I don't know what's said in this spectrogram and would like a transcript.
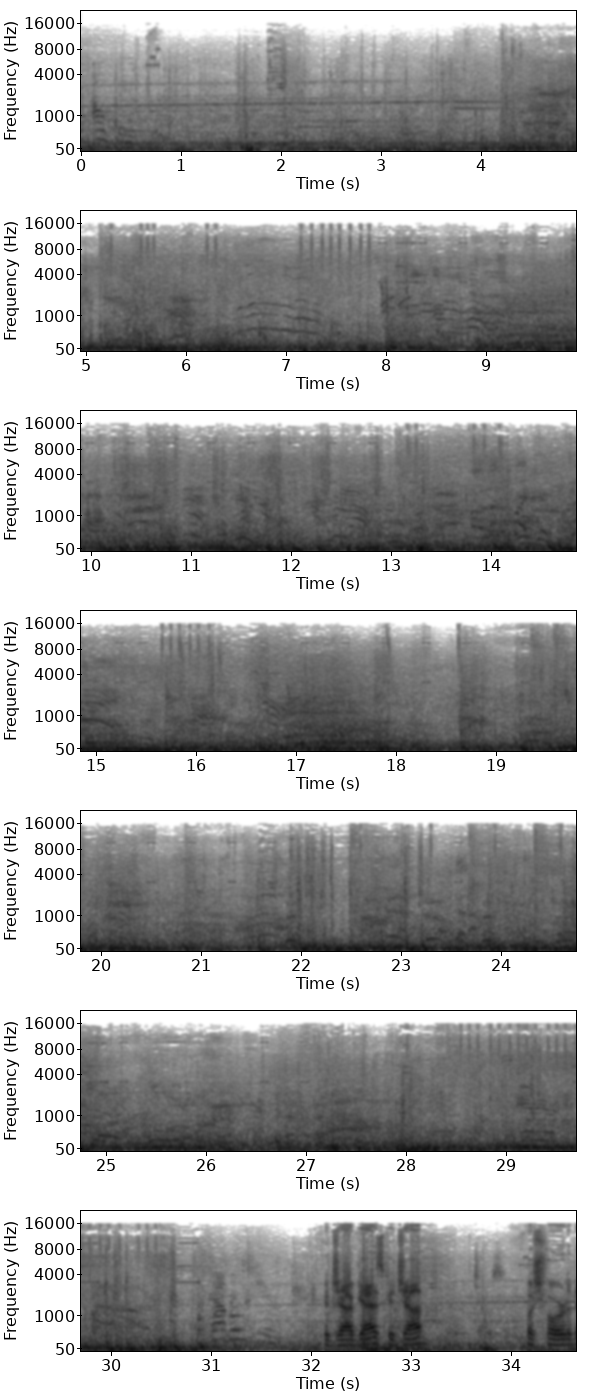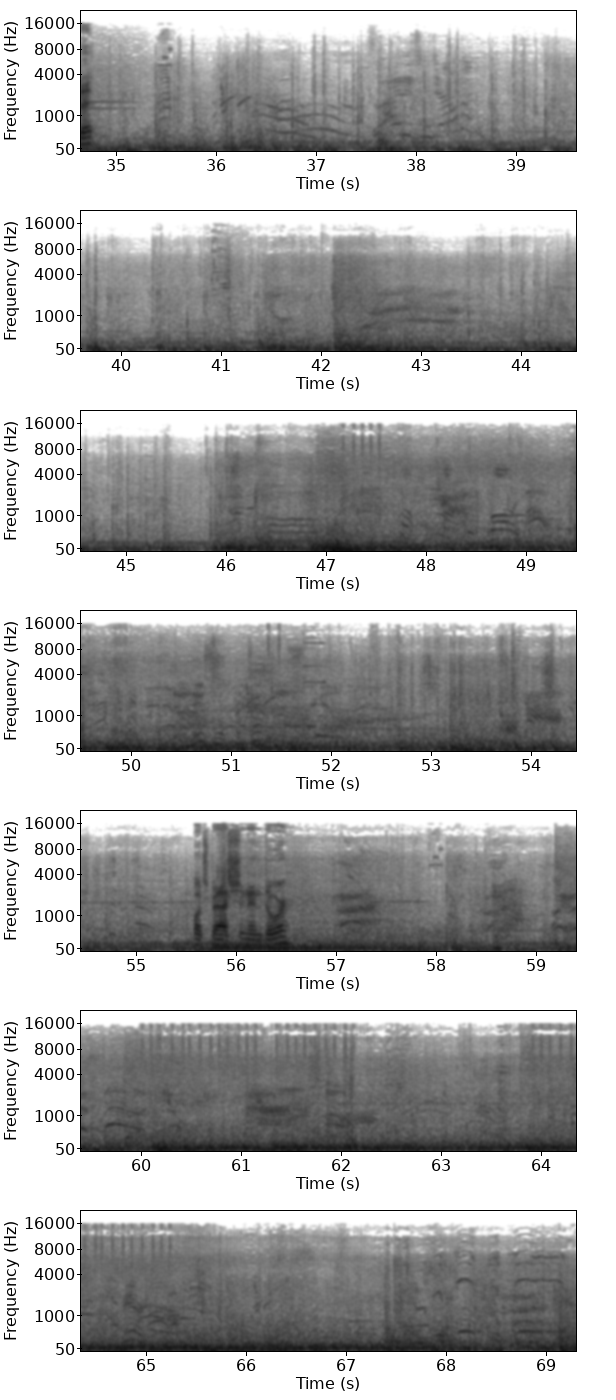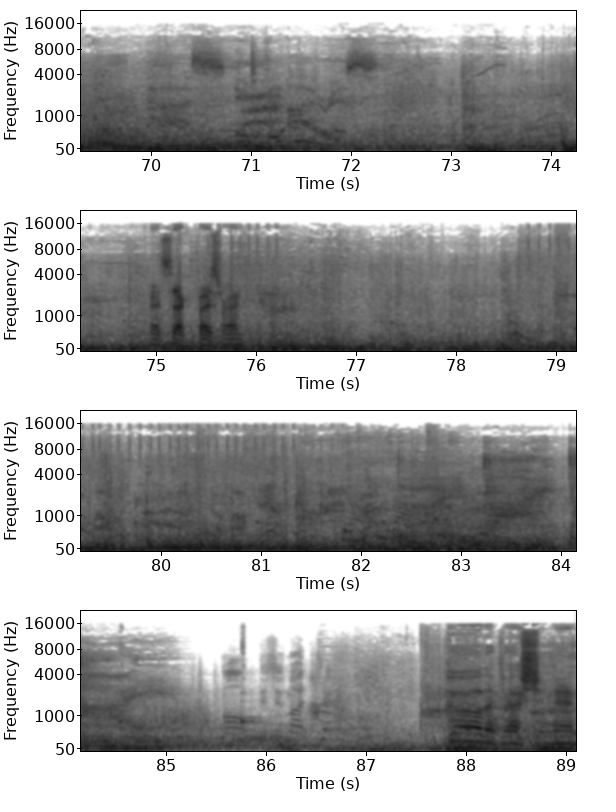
Good job, guys. Good job. Push forward a bit. Watch Bastion and door. Sacrifice. Oh, jet. Oh, that Bastion, man.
